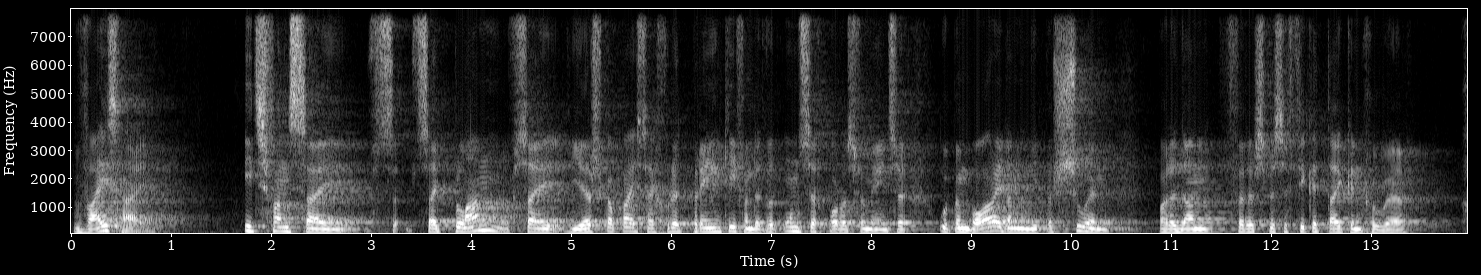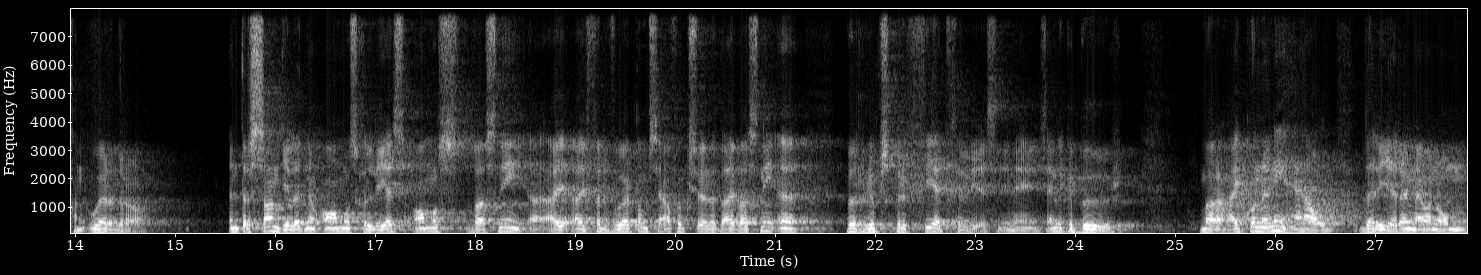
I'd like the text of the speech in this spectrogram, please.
wys hy iets van sy sy plan of sy heerskappy, sy groot prentjie van dit wat onsigbaar is vir mense, openbaar hy dan in die persoon wat dit dan vir 'n spesifieke teken gehoor gaan oordra. Interessant, jy het nou Amos gelees. Amos was nie hy hy verwoord homself ook so dat hy was nie 'n beroepsprofeet gewees nie, nê. Nee, Hy's eintlik 'n boer. Maar hy kon nou nie help dat die Here nou aan hom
